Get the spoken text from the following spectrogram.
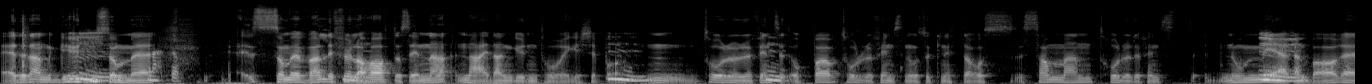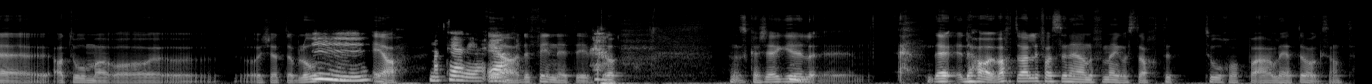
Er det den guden som, er, som er veldig full av hat og sinne? Nei, den guden tror jeg ikke på. Mm, Tror du det fins et opphav? Tror du det fins noe som knytter oss sammen? Tror du det fins noe mer enn bare atomer og, og kjøtt og blod? Ja. Materie. Ja, Ja. definitivt. Og skal ikke jeg det, det har jo vært veldig fascinerende for meg å starte Torhopp og ærlighet òg, sant.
